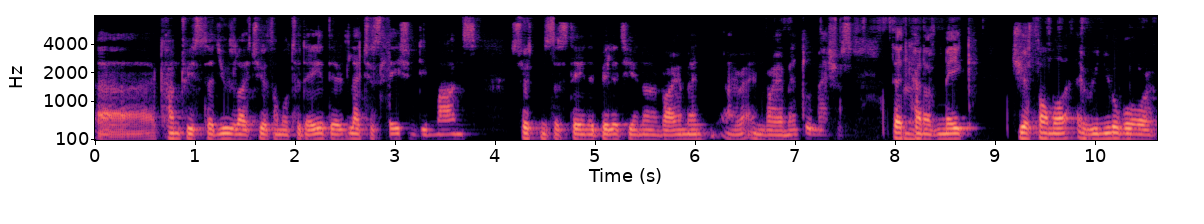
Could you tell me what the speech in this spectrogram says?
uh, countries that utilize geothermal today, their legislation demands certain sustainability and environment uh, environmental measures that mm. kind of make geothermal a renewable or,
